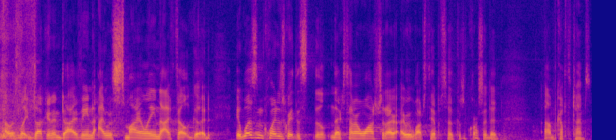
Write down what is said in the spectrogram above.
I was like ducking and diving. I was smiling. I felt good. It wasn't quite as great this, the next time I watched it. I, I rewatched the episode because, of course, I did um, a couple of times,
